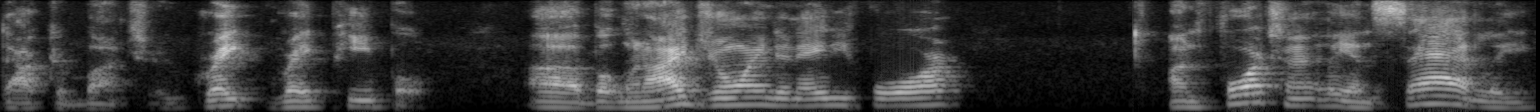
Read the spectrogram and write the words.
Dr. Bunche. Great, great people. Uh, but when I joined in '84, unfortunately and sadly,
